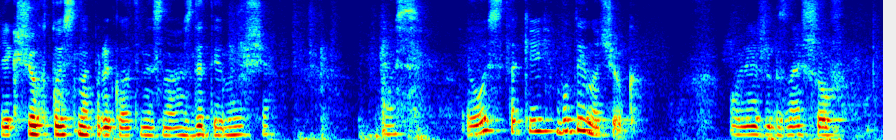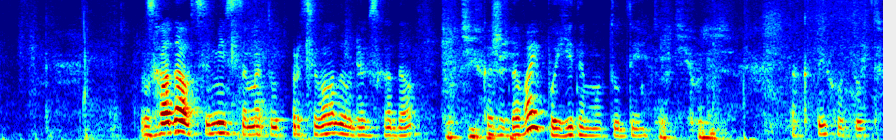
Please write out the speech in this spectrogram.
Якщо хтось, наприклад, не знаю, з дитиною ще. Ось. І ось такий будиночок. Олежик знайшов. Згадав це місце, ми тут працювали, Олег згадав. Так тихо. Каже, давай поїдемо туди. Так тихо. Так тихо тут.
